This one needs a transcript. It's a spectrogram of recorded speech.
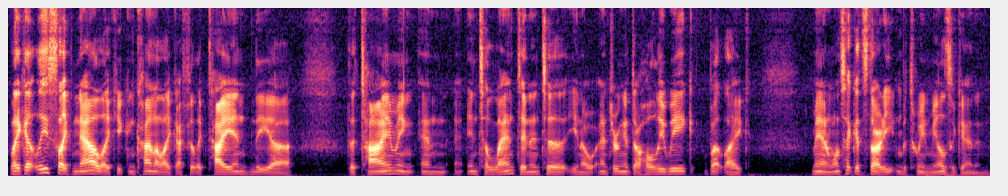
Like at least like now, like you can kind of like I feel like tie in the uh the timing and into Lent and into you know entering into Holy Week. But like, man, once I could start eating between meals again and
